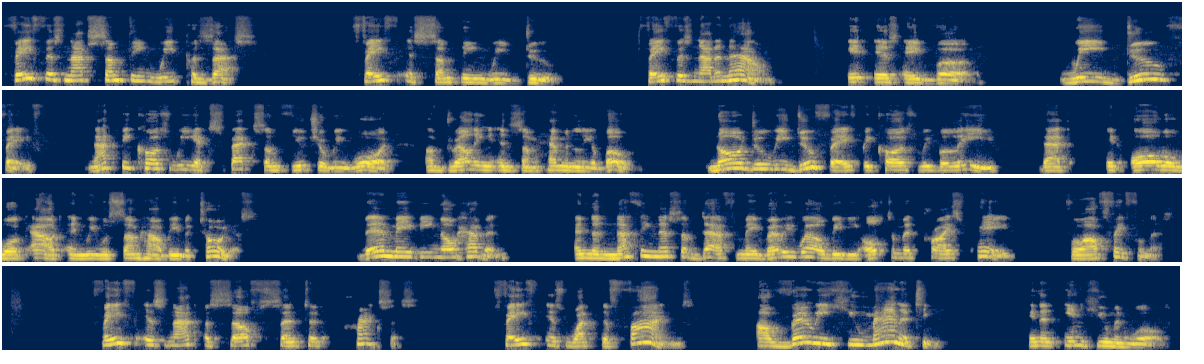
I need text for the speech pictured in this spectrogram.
Faith is not something we possess. Faith is something we do. Faith is not a noun, it is a verb. We do faith not because we expect some future reward of dwelling in some heavenly abode, nor do we do faith because we believe that it all will work out and we will somehow be victorious. There may be no heaven, and the nothingness of death may very well be the ultimate price paid for our faithfulness. Faith is not a self centered praxis. Faith is what defines our very humanity in an inhuman world.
